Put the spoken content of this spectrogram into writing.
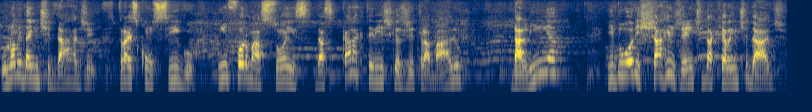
O nome da entidade traz consigo informações das características de trabalho, da linha e do orixá regente daquela entidade.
